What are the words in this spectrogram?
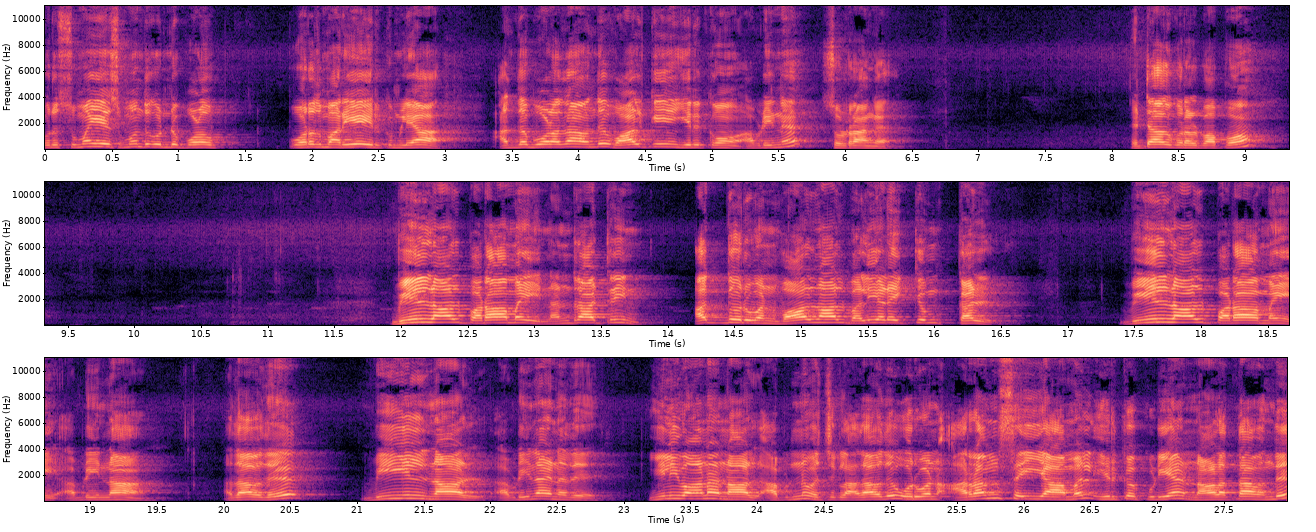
ஒரு சுமையை சுமந்து கொண்டு போ போகிறது மாதிரியே இருக்கும் இல்லையா? அந்த போல தான் வந்து வாழ்க்கையும் இருக்கும் அப்படின்னு சொல்கிறாங்க எட்டாவது குறள் பார்ப்போம். வீழ்நாள் படாமை நன்றாற்றின் அஃதொருவன் வாழ்நாள் வழியடைக்கும் கல். வீழ்நாள் படாமை அப்படின்னா அதாவது வீழ்நாள் அப்படின்னா என்னது? இழிவான நாள் அப்படின்னு வச்சுக்கலாம். அதாவது ஒருவன் அறம் செய்யாமல் இருக்கக்கூடிய நாளைத்தான் வந்து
